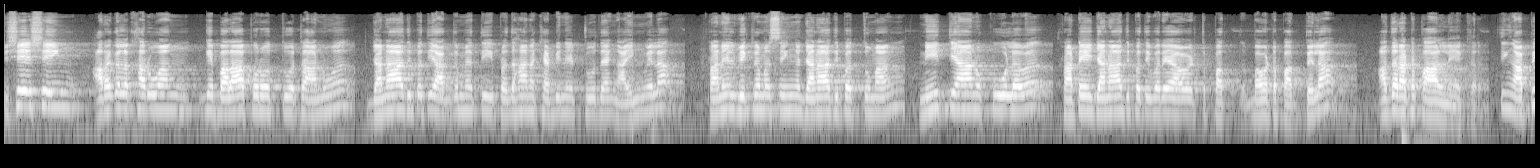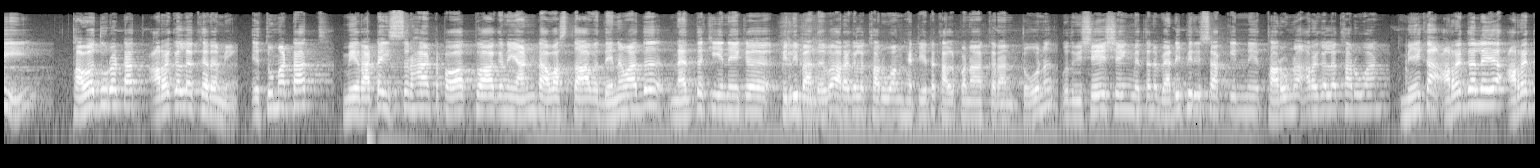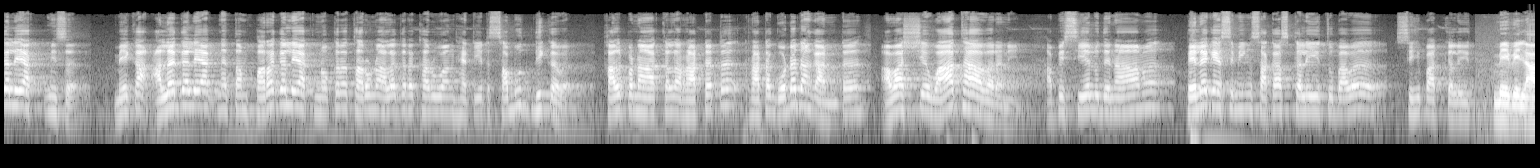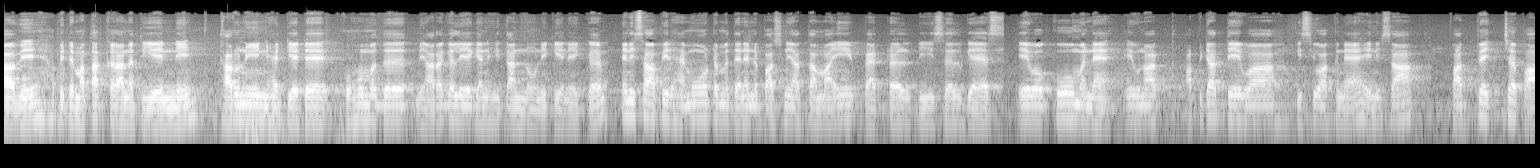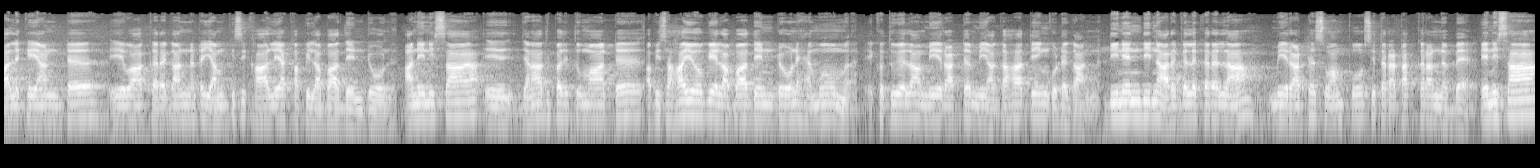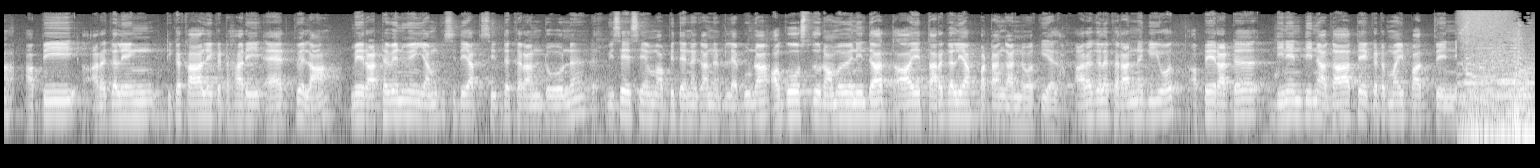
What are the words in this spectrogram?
විශේෂයෙන් අරගලකරුවන්ගේ බලාපොරොත්තුවට අනුව ජනාධිපති අගමැති ප්‍රධාන කැබිනෙට්ටුව දැන් අයින් වෙලා රනිල් වික්‍රමසිංහ ජනාධිපතිතුමන් නීත්‍යානුකූලව රටේ ජනාධිපතිවරයාට බවට පත් වෙලා අද රට පාලනය කර. ඉතින් අපි තවදුරටත් අරගල කරමින් එතුමටත් මේ රට ඉස්සරහට පවත්වාගෙන යන්ට අවස්ථාව දෙනවද නැද්ද කියන එක පිළිබඳව අරගල කරුවන් හැටියට කල්පනා කරන්න ඕන. මොකද විශේෂයෙන් මෙතන වැඩි පිරිසක් ඉන්නේ තරුණ අරගල කරුවන්. මේක අරගලය අරගලයක් මිස මේක අලගලයක් නැත්නම් පරගලයක් නොකර තරුණ අලගර කරුවන් හැටියට සබුද්ධිකව කල්පනා කළ රටට රට ගොඩනගන්නට අවශ්‍ය වාතාවරණය අපි සියලු දෙනාම පෙළ ගැසමින් සකස් කළ යුතු බව සිහිපත් කළ යුතු. මේ වෙලාවේ අපිට මතක් කරන්න තියෙන්නේ තරුණීන් හැටියට කොහොමද මේ අරගලය ගැන හිතන්න ඕනි කියන එක. ඒ නිසා අපි හැමෝටම දැනෙන ප්‍රශ්නයක් තමයි පෙට්‍රල්, ඩීසල්, ගෑස් ඒව කොහොම නැහැ. ඒ වුණත් අපිටත් ඒවා කිසිවක් නැහැ. ඒ නිසා පත්වෙච්ච පාලකයන්ට ඒවා කරගන්නට යම්කිසි කාලයක් අපි ලබා දෙන්න ඕන. අනේ නිසා ඒ ජනාධිපතිතුමාට අපි සහයෝගය ලබා දෙන්න ඕන හැමෝම එකතු වෙලා මේ රට මේ අගහතෙන් ගොඩ ගන්න. දිනෙන් දින අරගල කරලා මේ රට ස්වයංපෝෂිත රටක් කරන්න බෑ. ඒ නිසා අපි අරගලෙන් ටික කාලයකට හරි ඈත් වෙලා මේ රට වෙනුවෙන් යම්කිසි දෙයක් සිද්ධ කරන්න ඕන. විශේෂයෙන්ම අපි දැනගන්නට ලැබුණා අගෝස්තු 9 වෙනිදාත් ආයේ තරගලයක් පටන් ගන්නවා කියලා. අරගල කරන්න ගියොත් අපේ රට දිනෙන් දින අගාතයකට එකටමයි පත් වෙන්නේ.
